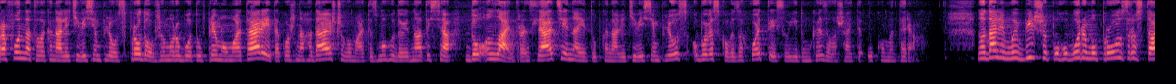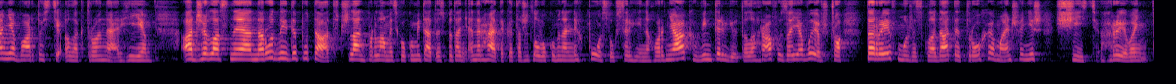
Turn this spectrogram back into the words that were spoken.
Марафон на телеканалі ТІВІ 7 Продовжуємо роботу в прямому етері. І також нагадаю, що ви маєте змогу доєднатися до онлайн-трансляції на ютуб каналі ТІВІ 7 Обов'язково заходьте і свої думки залишайте у коментарях. Ну а далі ми більше поговоримо про зростання вартості електроенергії. Адже власне народний депутат, член парламентського комітету з питань енергетики та житлово-комунальних послуг Сергій Нагорняк в інтерв'ю телеграфу заявив, що тариф може складати трохи менше ніж 6 гривень.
